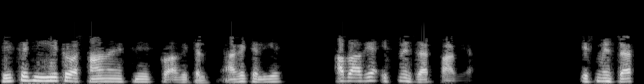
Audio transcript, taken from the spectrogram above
ٹھیک ہے جی یہ تو آسان ہے، اس لیے اس کو آگے چلتے ہیں۔ آگے چلیے۔ اب آ گیا اس میں ضرف آ گیا۔ اس میں ضرف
